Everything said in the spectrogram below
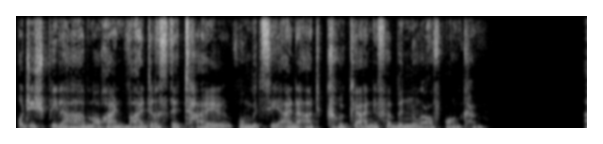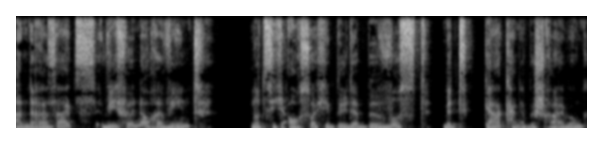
Und die Spieler haben auch ein weiteres Detail, womit sie eine Art Krücke eine Verbindung aufbauen können. Andererseits, wie vorhin auch erwähnt, nutze ich auch solche Bilder bewusst mit gar keiner Beschreibung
